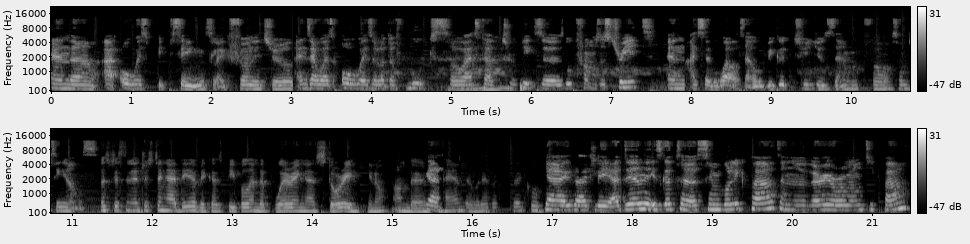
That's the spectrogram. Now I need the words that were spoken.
And uh, I always pick things like furniture, and there was always a lot of books. So I started to pick the book from the street, and I said, well, that would be good to use them for something else. That's just an interesting idea because people end up wearing a story, you know, on their Yeah. hand or whatever. It's very cool. Yeah, exactly. At the end, it's got a symbolic part and a very romantic part.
